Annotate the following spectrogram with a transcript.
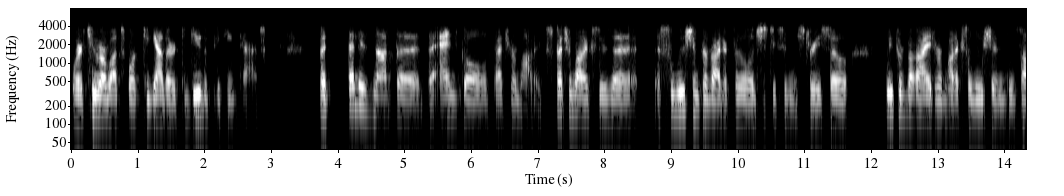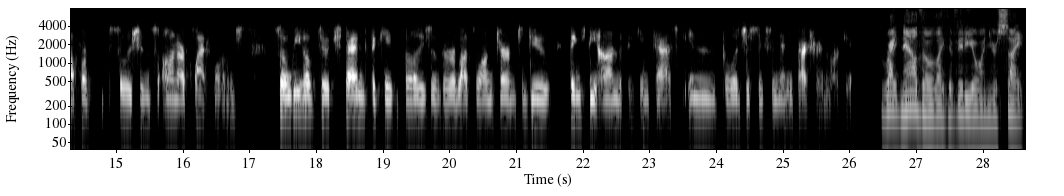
where two robots work together to do the picking task. That is not the, the end goal of Fetch Robotics. Fetch Robotics is a, a solution provider for the logistics industry. So we provide robotic solutions and software solutions on our platforms. So we hope to extend the capabilities of the robots long term to do things beyond the picking task in the logistics and manufacturing market. Right now, though, like the video on your site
